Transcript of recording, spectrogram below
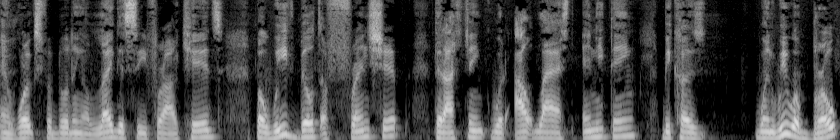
and works for building a legacy for our kids, but we've built a friendship that I think would outlast anything because when we were broke,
